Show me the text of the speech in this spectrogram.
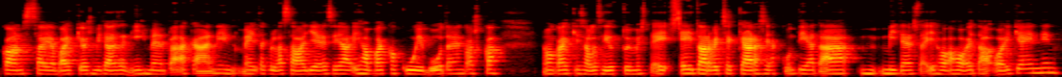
kanssa, ja vaikka jos mitään sen ihmeempääkään, niin meiltä kyllä saa jeesiä ihan vaikka kuivuuteen, koska ne on kaikki sellaisia juttuja, mistä ei, ei tarvitse kärsiä, kun tietää, miten sitä ihoa hoitaa oikein, niin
